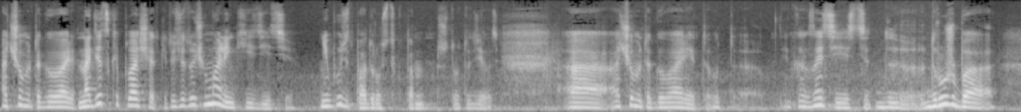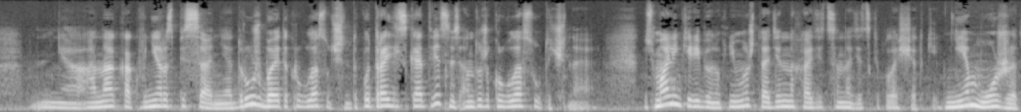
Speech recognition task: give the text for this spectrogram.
о чем это говорит? На детской площадке. То есть это очень маленькие дети. Не будет подросток там что-то делать. А, о чем это говорит? Вот, как знаете, есть дружба она как вне расписания. Дружба – это круглосуточно. Так вот, родительская ответственность, она тоже круглосуточная. То есть маленький ребенок не может один находиться на детской площадке. Не может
